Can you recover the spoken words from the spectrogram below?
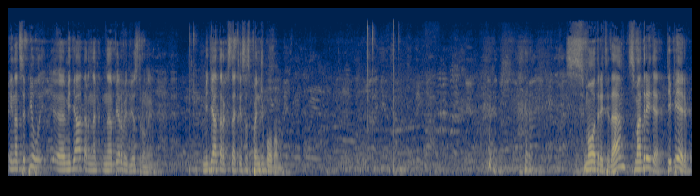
и нацепил э, медиатор на, на первые две струны. Медиатор, кстати, со Спанч Бобом. Смотрите, да? Смотрите, теперь,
